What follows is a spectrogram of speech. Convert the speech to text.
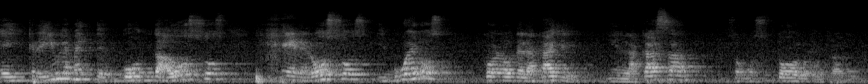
e increíblemente bondadosos, generosos y buenos con los de la calle. Y en la casa somos todo lo contrario.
